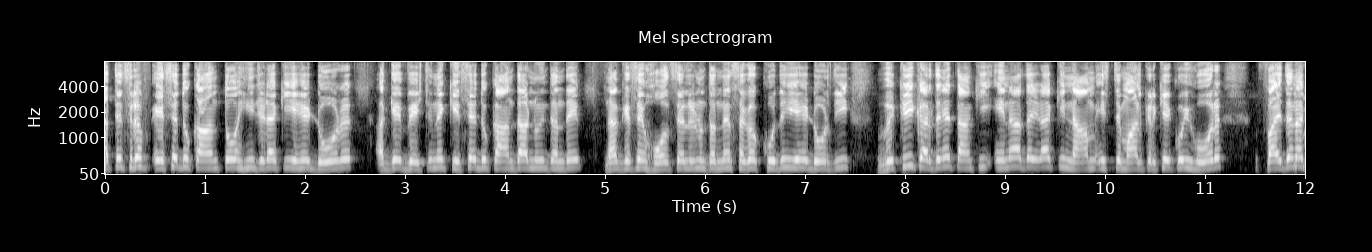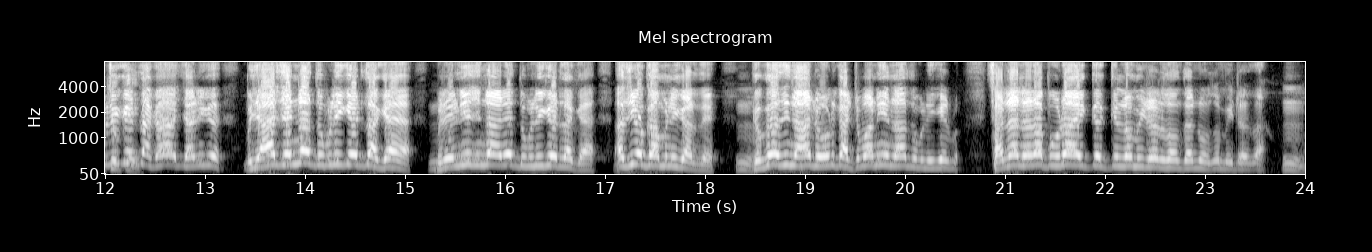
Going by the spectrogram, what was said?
ਅਤੇ ਸਿਰਫ ਇਸੇ ਦੁਕਾਨ ਤੋਂ ਹੀ ਜਿਹੜਾ ਕਿ ਇਹ ਡੋਰ ਅੱਗੇ ਵੇਚਦੇ ਨੇ ਕਿਸੇ ਦੁਕਾਨਦਾਰ ਨੂੰ ਨਹੀਂ ਦਿੰਦੇ ਨਾ ਕਿਸੇ ਹੋਲਸੇਲਰ ਨੂੰ ਦਿੰਦੇ ਸਗੋਂ ਖੁਦ ਹੀ ਇਹ ਡੋਰ ਦੀ ਵਿਕਰੀ ਕਰਦੇ ਨੇ ਤਾਂ ਕਿ ਇਹਨਾਂ ਦਾ ਜਿਹੜਾ ਕਿ ਨਾਮ ਇਸਤੇਮਾਲ ਕਰਕੇ ਕੋਈ ਹੋਰ ਫਾਇਦਾ ਨਾ ਚੁੱਕੇ। ਡੁਪਲੀਕੇਟ ਧਾਗਾ ਯਾਨੀ ਕਿ ਬਾਜ਼ਾਰ ਇੰਨਾ ਡੁਪਲੀਕੇਟ ਧਾਗਾ ਹੈ ਬਰੇਲੀਆਂ ਜਿੰਨਾ ਨੇ ਡੁਪਲੀਕੇਟ ਧਾਗਾ ਹੈ। ਅਸੀਂ ਉਹ ਕੰਮ ਨਹੀਂ ਕਰਦੇ ਕਿਉਂਕਿ ਅਸੀਂ ਨਾ ਡੋਰ ਘੱਟ ਪਾਣੀ ਹੈ ਨਾ ਡੁਪਲੀਕੇਟ ਸਾਡਾ ਨਰਾ ਪੂਰਾ 1 ਕਿਲੋਮੀਟਰ ਦਾ ਹੁੰਦਾ 900 ਮੀਟਰ ਦਾ। ਹੂੰ।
